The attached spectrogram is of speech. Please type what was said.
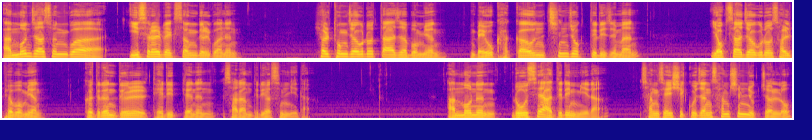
암몬 자손과 이스라엘 백성들과는 혈통적으로 따져보면 매우 가까운 친족들이지만 역사적으로 살펴보면 그들은 늘 대립되는 사람들이었습니다. 암몬은 롯의 아들입니다. 창세 19장 36절로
